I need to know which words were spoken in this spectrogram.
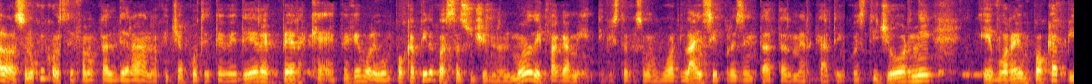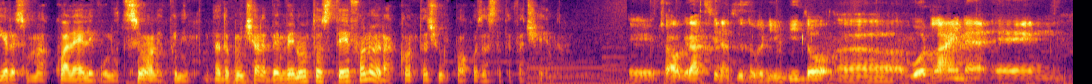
Allora, sono qui con Stefano Calderano che già potete vedere perché, perché volevo un po' capire cosa sta succedendo nel mondo dei pagamenti, visto che insomma, Worldline si è presentata al mercato in questi giorni e vorrei un po' capire insomma qual è l'evoluzione. Quindi, intanto cominciare, benvenuto Stefano e raccontaci un po' cosa state facendo. Eh, ciao, grazie innanzitutto per l'invito. Uh, Worldline è un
